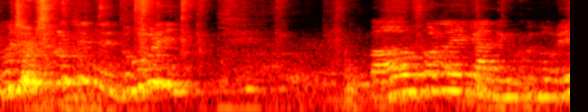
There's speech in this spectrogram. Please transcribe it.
요즘 청춘들 노래. 마음 설레게 하는 그 노래.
